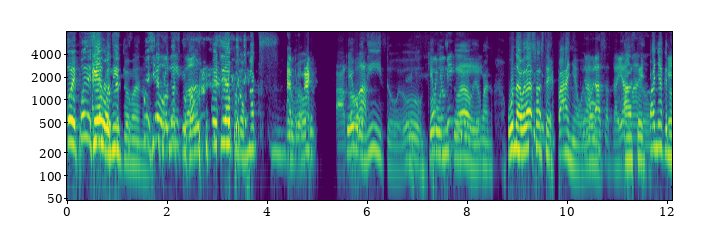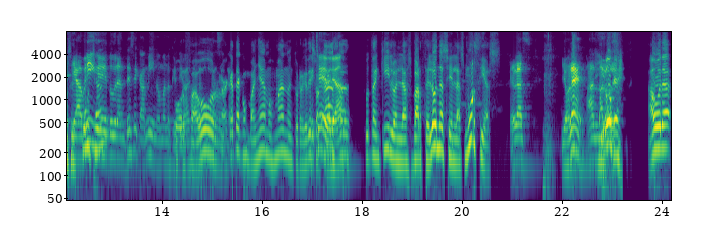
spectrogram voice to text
Oye, puedes Qué ir bonito, mano. Puedes ir a Promax, por ¿ah? favor. Puedes ir a Promax, por favor. Ah, Qué bonito, weón. Qué Coño, bonito audio, mano. Un abrazo hasta España, Un weón. abrazo hasta allá, Hasta mano. España que nos te abrigue durante ese camino, mano. Que Por favor, acá te acompañamos, mano, en tu regreso chévere, a ¿ah? casa. Tú tranquilo, en las Barcelonas y en las Murcias. En las... Yolé, Y andaluz. olé. Ahora,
